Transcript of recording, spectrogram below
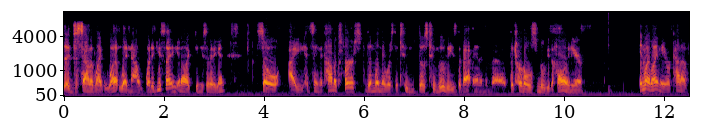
it just sounded like what? What now? What did you say? You know, like can you say that again? So I had seen the comics first. Then when there was the two those two movies, the Batman and then the the Turtles movie the following year, in my mind they were kind of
